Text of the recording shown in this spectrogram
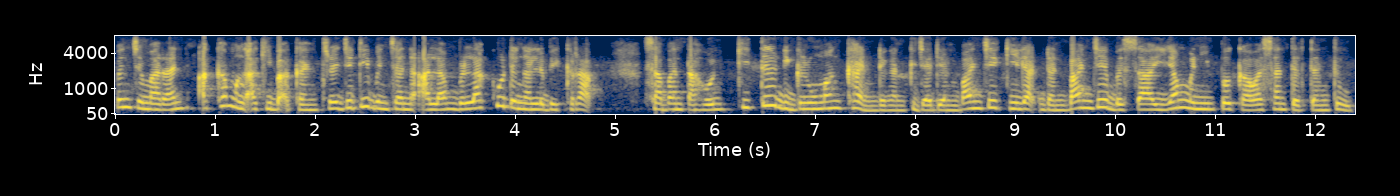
Pencemaran akan mengakibatkan tragedi bencana alam berlaku dengan lebih kerap. Saban tahun, kita digelumangkan dengan kejadian banjir kilat dan banjir besar yang menimpa kawasan tertentu.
